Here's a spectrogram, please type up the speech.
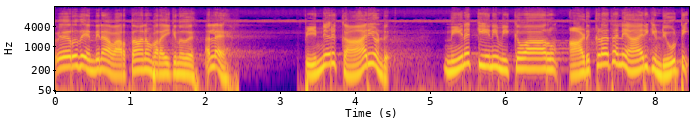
വെറുതെ എന്തിനാ വർത്തമാനം പറയിക്കുന്നത് അല്ലേ? പിന്നെ ഒരു കാര്യമുണ്ട്. നിനക്ക് ഇനി മിക്കവാറും അടുക്കള തന്നെ ആയിരിക്കും ഡ്യൂട്ടി.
